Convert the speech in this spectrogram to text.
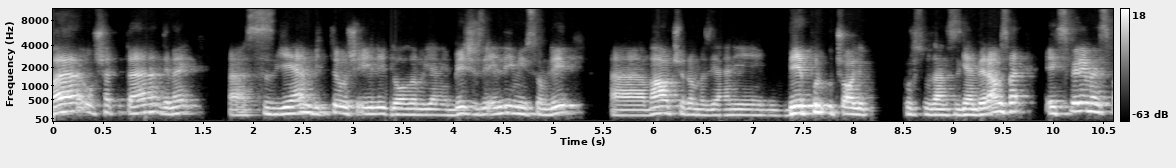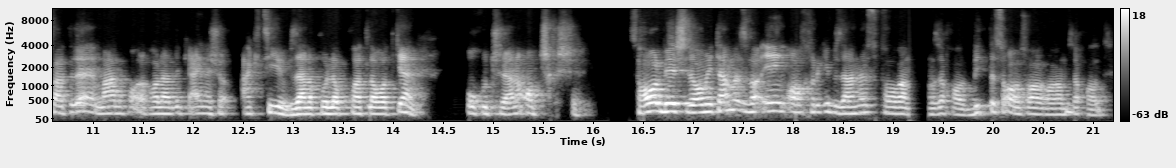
Va o'sha yerdan demak sizga ham bitta o'sha ellik dollarlik ya'ni besh yuz ellik ming so'mlik vaucherimiz ya'ni bepul uch oylik kursimizni sizga ham beramiz va eksperiment sifatida mani holatdagi aynan shu aktiv bizani qo'llab quvvatlayotgan o'quvchilarni olib chiqishi. Savol berishda davom etamiz va eng oxirgi bizani sovg'amizda qoldi. Bitta savol sovg'amizda qoldi.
